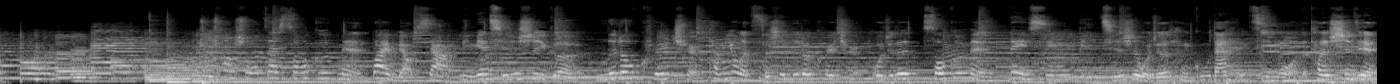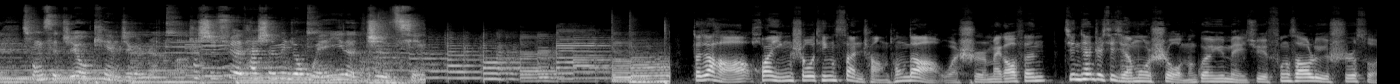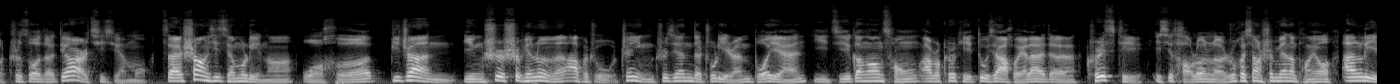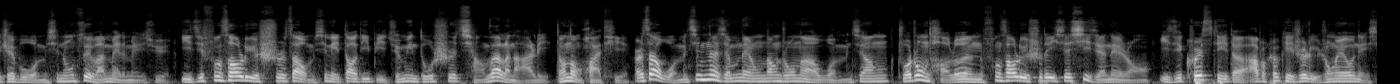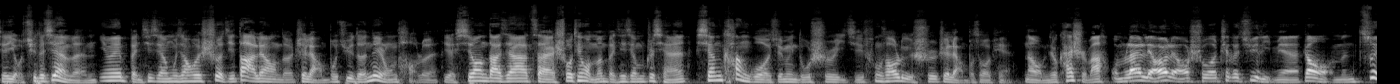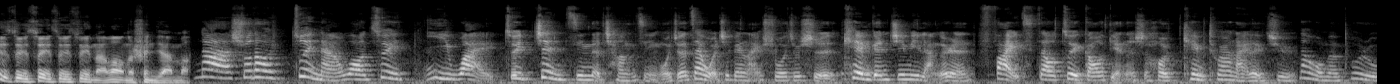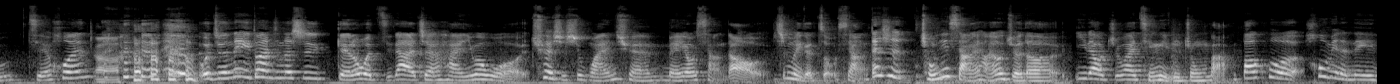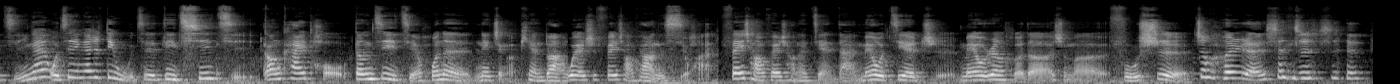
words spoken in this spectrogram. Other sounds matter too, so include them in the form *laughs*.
外表下，里面其实是一个 little creature，他们用的词是 little creature。我觉得 So Goodman 内心里其实是我觉得很孤单、很寂寞的，他的世界从此只有 Kim 这个人了，他失去了他生命中唯一的至亲。大家好，欢迎收听散场通道，我是麦高芬。今天这期节目是我们关于美剧《风骚律师》所制作的第二期节目。在上一期节目里呢，我和 B 站影视视频论文 UP 主真影之间的主理人博言，以及刚刚从 Albuquerque 度假回来的 Christy 一起讨论了如何向身边的朋友安利这部我们心中最完美的美剧，以及《风骚律师》在我们心里到底比《绝命毒师》强在了哪里等等话题。而在我们今天的节目内容当中呢，我们将着重讨论《风骚律师》的一些细节内容，以及 Christie 的 Albuquerque 之旅中有哪些有趣的见闻。因为本期节目将会涉及大量的这两部剧的内容讨论，也希望大家在收听我们本期节目之前，先看过《绝命毒师》以及《风骚律师》这两部作品。那我们就开始吧，我们来聊一聊说这个剧里面让我们最最最最最难忘的瞬间吧。那说到最难忘、最意外、最震惊的场景，我觉得在我这边来说，就是 Kim 跟 Jimmy 两个人 fight 到最高点的时候，Kim 突然来了一句：“那我们不如结婚。*laughs* ”啊，我觉得那一段真的是给了我极大的震撼，因为我确实是完全没有想到这么一个走向。但是重新想一想，又觉得意料之外、情理之中吧。包括后面的那一集，应该我记得应该是第五季的第七集，刚开头登记结婚的那整个片段，我也是非常非常的喜欢，非常非常的简单，没有戒指，没有任何的什么服饰，证婚人甚至是 *laughs*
